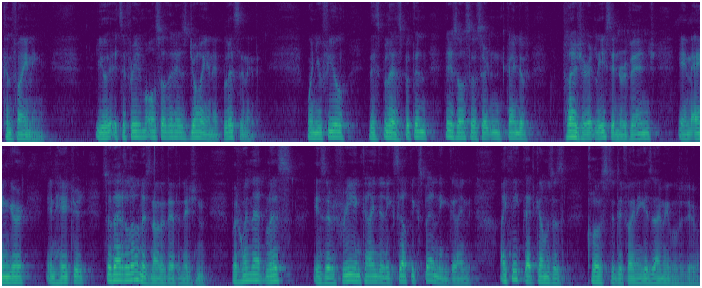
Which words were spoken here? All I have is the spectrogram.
confining. You, it's a freedom also that has joy in it, bliss in it. When you feel this bliss, but then there's also a certain kind of pleasure, at least in revenge, in anger, in hatred. So that alone is not a definition. But when that bliss is a freeing kind and a self expanding kind, I think that comes as close to defining as I'm able to do.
